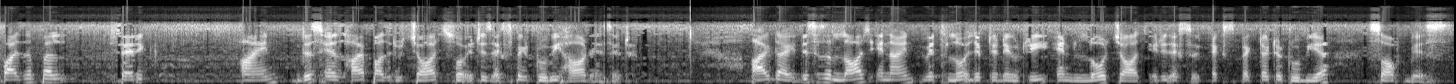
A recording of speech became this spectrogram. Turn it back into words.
For example, ferric ion. This has high positive charge, so it is expected to be hard acid. Iodide. This is a large anion with low electronegativity and low charge. It is ex expected to be a soft base.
